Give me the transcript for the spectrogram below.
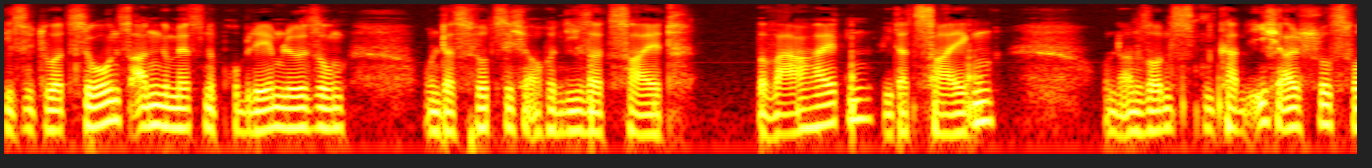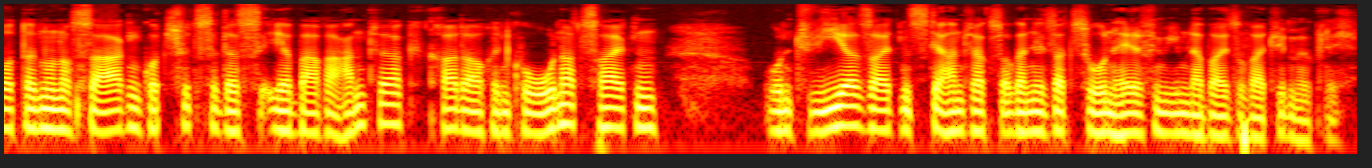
Die situationsangemessene Problemlösung und das wird sich auch in dieser Zeit bewahrheiten, wieder zeigen. Und ansonsten kann ich als Schlusswort dann nur noch sagen, Gott schütze das ehrbare Handwerk, gerade auch in Corona-Zeiten. Und wir seitens der Handwerksorganisation helfen ihm dabei so weit wie möglich.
